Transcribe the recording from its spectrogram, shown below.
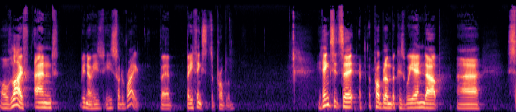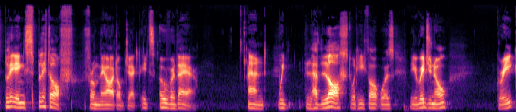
of life. And, you know, he's, he's sort of right there, but he thinks it's a problem. He thinks it's a, a problem because we end up uh, splitting, split off from the art object. It's over there. And we have lost what he thought was the original Greek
